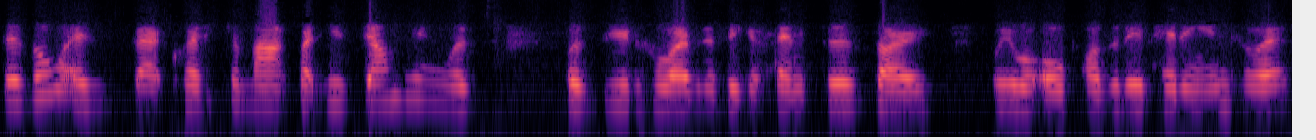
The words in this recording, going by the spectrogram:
There's always that question mark, but his jumping was, was beautiful over the bigger fences, so we were all positive heading into it.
